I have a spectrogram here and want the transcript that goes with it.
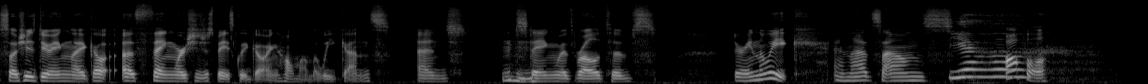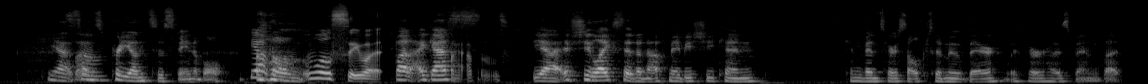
so she's doing like a, a thing where she's just basically going home on the weekends and Mhm. staying with relatives during the week, and that sounds Yeah. awful. Yeah, it So- sounds pretty unsustainable. Yeah, Um, we'll see what, But I guess happens. yeah, if she likes it enough, maybe she can convince herself to move there with her husband. But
